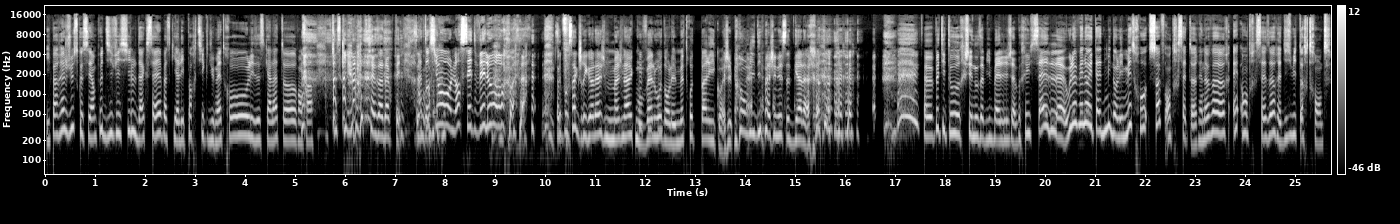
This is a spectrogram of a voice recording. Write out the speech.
Il paraît juste que c'est un peu difficile d'accès parce qu'il y a les portiques du métro, les escalators, enfin tout ce qui n'est pas très adapté. Attention, lancer de vélo c'est pour ça que je rigolais. Je m'imaginais avec mon vélo dans les métros de Paris, quoi. J'ai pas envie d'imaginer cette galère. Euh, petit tour chez nos amis belges à Bruxelles, où le vélo est admis dans les métros, sauf entre 7h et 9h et entre 16h et 18h30.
